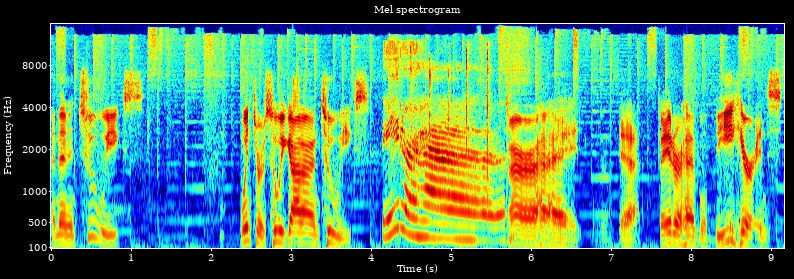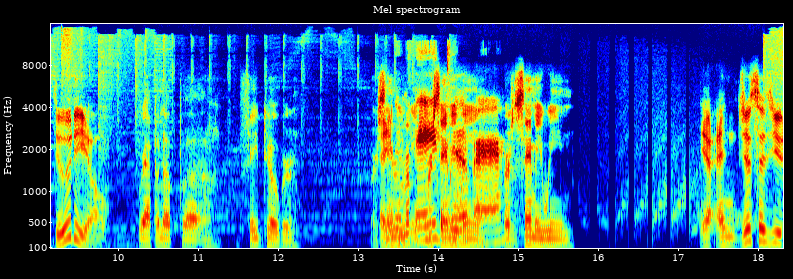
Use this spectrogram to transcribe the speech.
and then in two weeks, Winters. Who we got on in two weeks? Faderhead. All right, yeah, Faderhead will be here in studio. Wrapping up uh, Fade Tober. Or Hey, Sammy, remember- Ween, or Sammy Ween. Fade-tober. Or Sammy Ween. Yeah, and just as you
